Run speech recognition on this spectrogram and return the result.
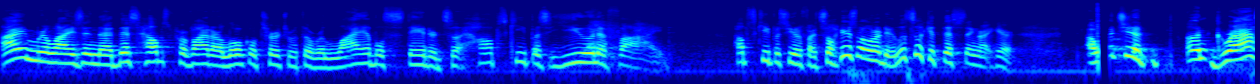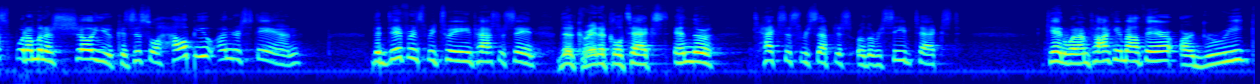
I'm realizing that this helps provide our local church with a reliable standard. So it helps keep us unified. Helps keep us unified. So here's what I want to do. Let's look at this thing right here. I want you to un- grasp what I'm going to show you because this will help you understand the difference between pastor saying the critical text and the Textus Receptus or the received text. Again, what I'm talking about there are Greek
